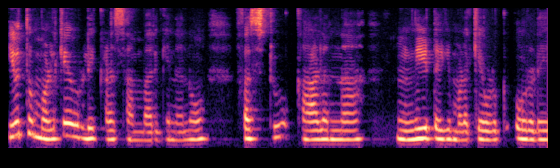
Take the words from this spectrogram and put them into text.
ಇವತ್ತು ಮೊಳಕೆ ಹುರುಳಿ ಕಾಳು ಸಾಂಬಾರಿಗೆ ನಾನು ಫಸ್ಟು ಕಾಳನ್ನು ನೀಟಾಗಿ ಮೊಳಕೆ ಉಳ್ ಹುರುಳಿ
